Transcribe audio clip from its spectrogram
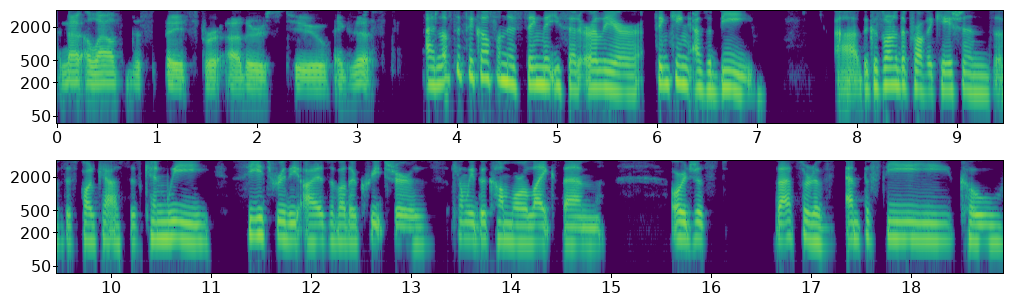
And that allows the space for others to exist. I'd love to pick up on this thing that you said earlier, thinking as a bee. Uh, because one of the provocations of this podcast is can we see through the eyes of other creatures? Can we become more like them? Or just that sort of empathy, co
